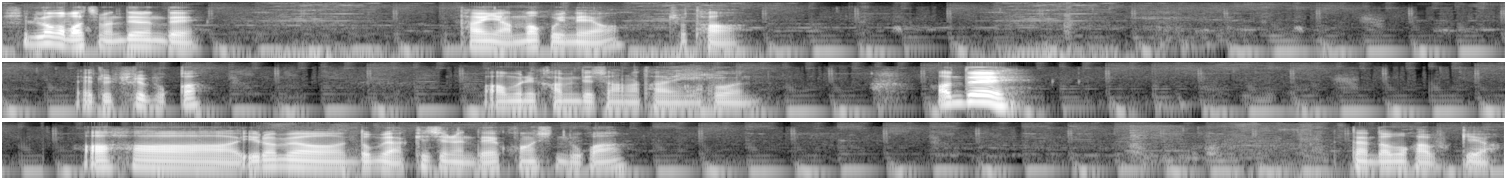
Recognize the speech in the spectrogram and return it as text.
힐러가 맞으면 안 되는데. 다행히 안 맞고 있네요. 좋다. 애들 피를 볼까? 아무리 감염되지 않아 다행이군. 안 돼! 아하 이러면 너무 약해지는데 광신도가 일단 넘어가 볼게요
